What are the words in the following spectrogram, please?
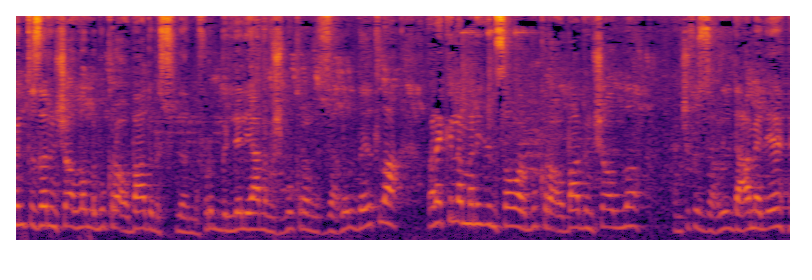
في انتظار إن شاء الله لبكره أو بعده بس المفروض بالليل يعني مش بكرة إن الزغلول ده يطلع. ولكن لما نيجي نصور بكرة أو بعده إن شاء الله هنشوف الزغلول ده عمل إيه.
